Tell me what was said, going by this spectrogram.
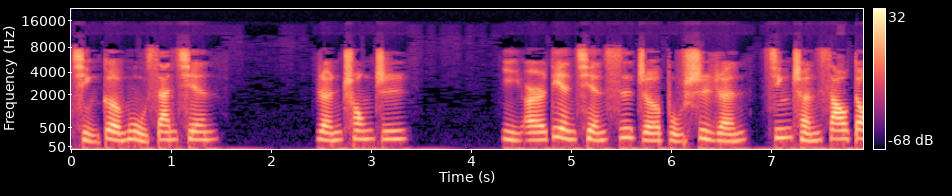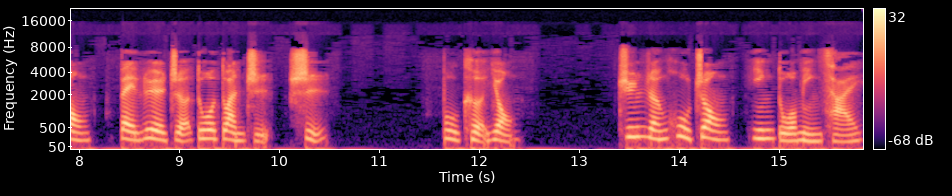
请各募三千人充之。以而殿前司者卜士人，京城骚动，被掠者多断指，是不可用。军人护众，应夺民财，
